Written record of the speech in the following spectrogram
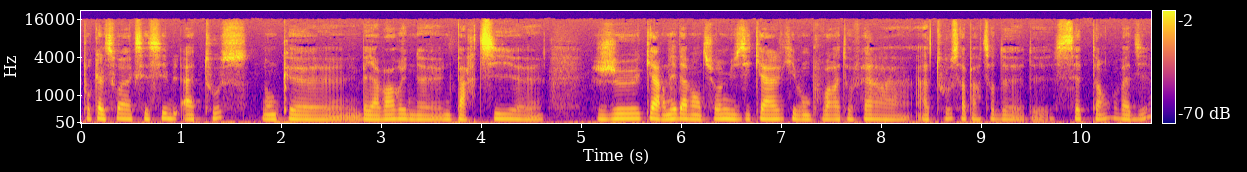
pour qu'elle soit accessible à tous. Donc, il va y avoir une, partie jeux, carnet d'aventures musicales qui vont pouvoir être offerts à, tous à partir de, de 7 ans, on va dire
